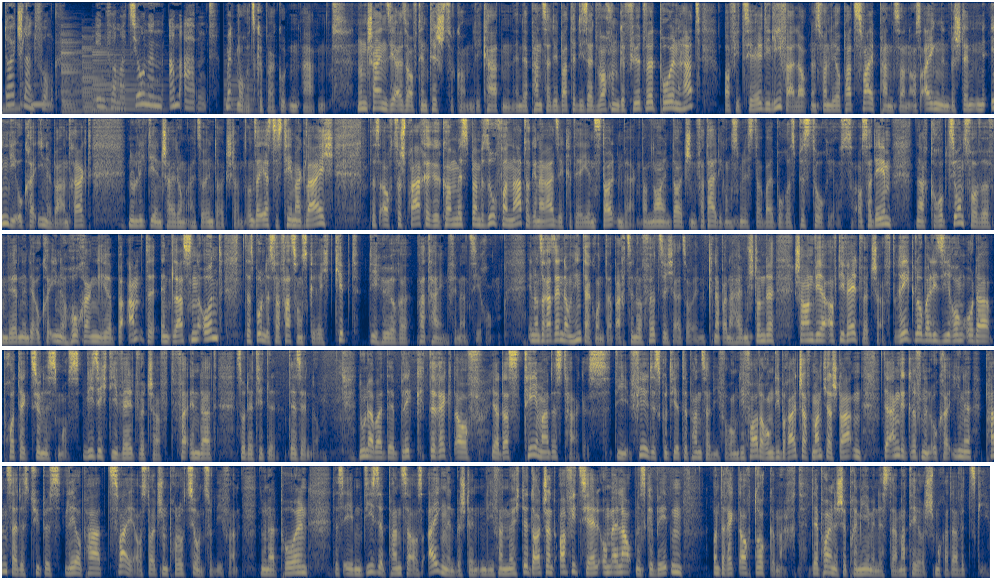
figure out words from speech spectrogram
Deutschlandfunk. Informationen am Abend. Mit Moritz Küpper, guten Abend. Nun scheinen sie also auf den Tisch zu kommen, die Karten in der Panzerdebatte, die seit Wochen geführt wird. Polen hat offiziell die Liefererlaubnis von Leopard 2 Panzern aus eigenen Beständen in die Ukraine beantragt. Nun liegt die Entscheidung also in Deutschland. Unser erstes Thema gleich, das auch zur Sprache gekommen ist beim Besuch von NATO-Generalsekretär Jens Stoltenberg beim neuen deutschen Verteidigungsminister bei Boris Pistorius. Außerdem, nach Korruptionsvorwürfen werden in der Ukraine hochrangige Beamte entlassen und das Bundesverfassungsgericht kippt die höhere Parteienfinanzierung. In unserer Sendung Hintergrund ab 18.40 Uhr, also in knapp einer halben Stunde, schauen wir auf die Weltwirtschaft, Reglobalisierung oder Protektionismus, wie sich die Weltwirtschaft verändert, so der Titel der Sendung. Nun aber der Blick direkt auf ja, das Thema des Tages. Die viel diskutierte Panzerlieferung, die Forderung, die Bereitschaft mancher Staaten der angegriffenen Ukraine, Panzer des Types Leopard 2 aus deutschen Produktion zu liefern. Nun hat Polen, das eben diese Panzer aus eigenen Beständen liefern möchte, Deutschland offiziell um Erlaubnis gebeten und direkt auch Druck gemacht. Der polnische Premierminister Mateusz Morawiecki.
